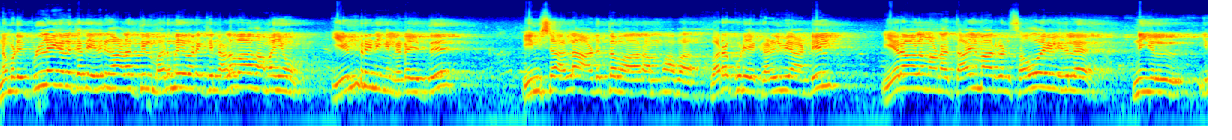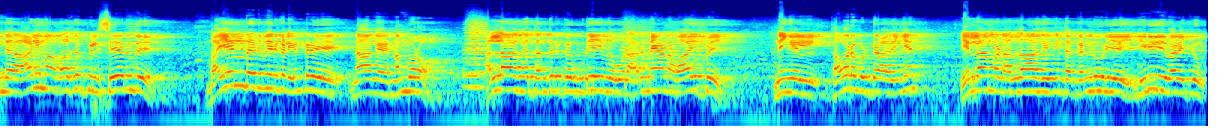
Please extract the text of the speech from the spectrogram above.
நம்முடைய பிள்ளைகளுக்கு அது எதிர்காலத்தில் மறுமை வரைக்கும் நலவாக அமையும் என்று நீங்கள் நினைத்து இன்ஷா அல்லாஹ் அடுத்த வாரம் வ- வரக்கூடிய கல்வியாண்டில் ஏராளமான தாய்மார்கள் சகோதரிகள் இதில் நீங்கள் இந்த ஆலிமா வகுப்பில் சேர்ந்து பயன் பெறுவீர்கள் என்று நாங்கள் நம்புகிறோம் அல்லாஹ் தந்திருக்கக்கூடிய இந்த ஒரு அருமையான வாய்ப்பை நீங்கள் தவற விட்டுறாதீங்க. எல்லாம் அல்லாஹ் இந்த கல்லூரியை இறுதி வரைக்கும்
